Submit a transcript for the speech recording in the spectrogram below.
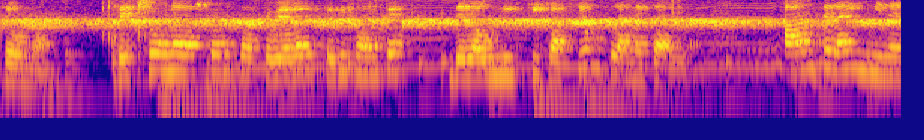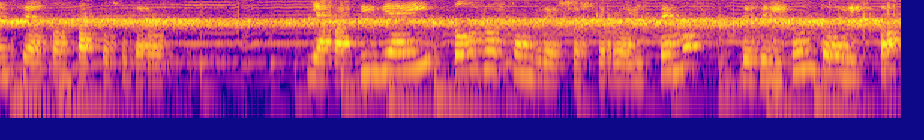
se unan. De hecho, una de las cosas de las que voy a hablar es precisamente de la unificación planetaria ante la inminencia del contacto extraterrestre. Y a partir de ahí, todos los congresos que realicemos, desde mi punto de vista,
